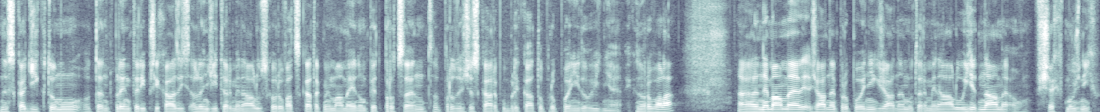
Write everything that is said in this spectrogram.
Dneska dík tomu ten plyn, který přichází z LNG terminálu z Chorvatska, tak my máme jenom 5%, protože Česká republika to propojení do Vídně ignorovala. Nemáme žádné propojení k žádnému terminálu, jednáme o všech možných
